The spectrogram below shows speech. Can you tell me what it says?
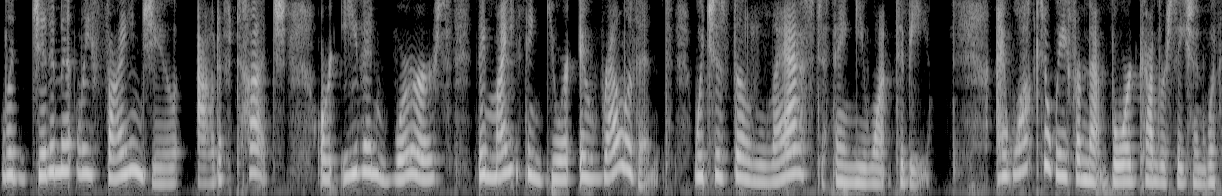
legitimately find you out of touch. Or even worse, they might think you're irrelevant, which is the last thing you want to be. I walked away from that board conversation with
